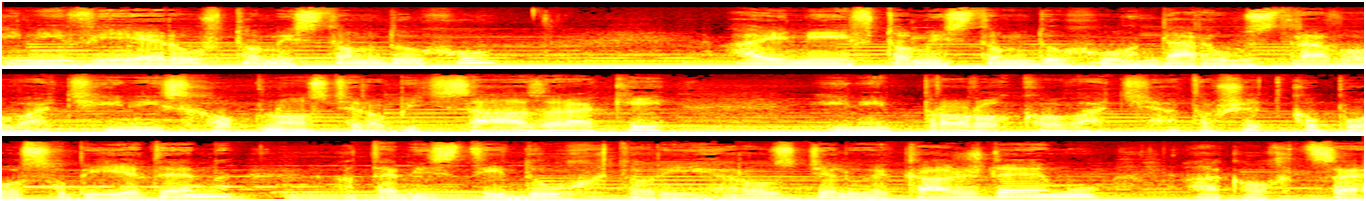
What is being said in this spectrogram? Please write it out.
iný vieru v tom istom duchu a iný v tom istom duchu dar uzdravovať, iný schopnosť robiť zázraky, iný prorokovať. A to všetko pôsobí jeden a ten istý duch, ktorý rozdeľuje každému, ako chce.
